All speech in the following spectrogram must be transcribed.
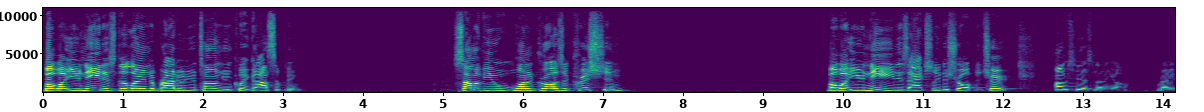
But what you need is to learn to bridle your tongue and quit gossiping. Some of you want to grow as a Christian, but what you need is actually to show up to church. Obviously, that's none of y'all, right?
